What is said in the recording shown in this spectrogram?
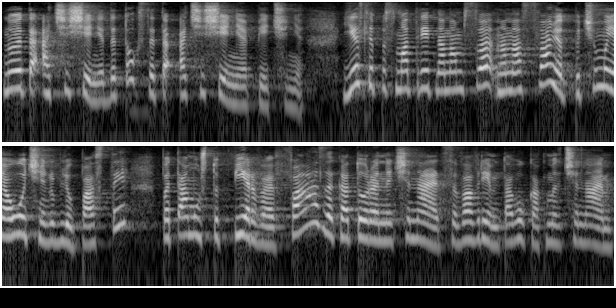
Но это очищение. Детокс – это очищение печени. Если посмотреть на, нам, на нас с вами, вот почему я очень люблю посты, потому что первая фаза, которая начинается во время того, как мы начинаем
